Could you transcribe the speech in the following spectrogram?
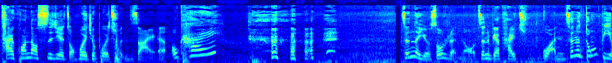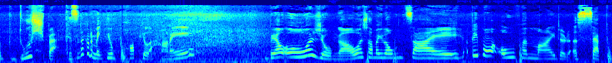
Taekwondo 世界总会就不会存在了。OK. 真的有时候人哦，真的不要太主观。真的，don't be a douchebag，可是那个 make you popular，honey。不要哦，我用啊，我上面拢在。Be more open-minded, accept,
